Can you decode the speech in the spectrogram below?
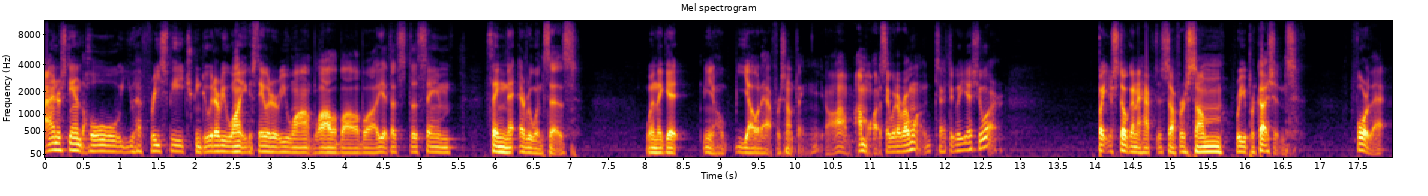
I understand the whole you have free speech, you can do whatever you want, you can say whatever you want, blah, blah, blah, blah. Yeah, that's the same thing that everyone says when they get, you know, yelled at for something. You know, I'm, I'm allowed to say whatever I want. Technically, yes, you are. But you're still going to have to suffer some repercussions for that.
